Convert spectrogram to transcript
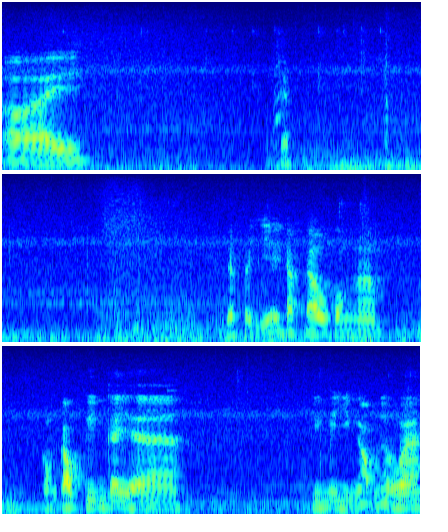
Rồi. Chắc Chắc phải về đập đầu con ờ, Con cóc kiếm cái uh, kiếm cái viên ngọc nữa quá.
